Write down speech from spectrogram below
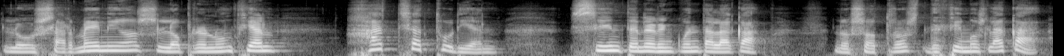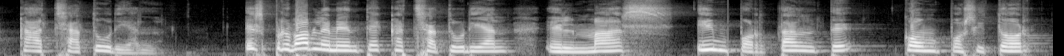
Los armenios lo pronuncian Hachaturian sin tener en cuenta la K. Nosotros decimos la K, Kachaturian. Es probablemente Kachaturian el más importante compositor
